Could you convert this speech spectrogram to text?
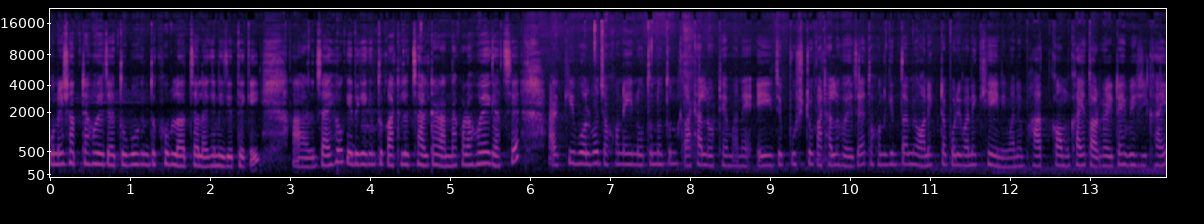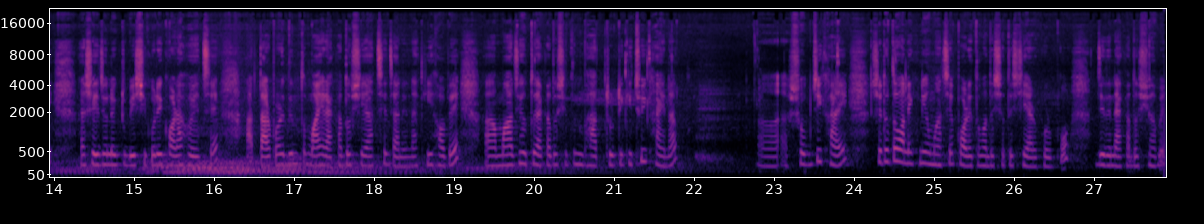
পৌনে সাতটা হয়ে যায়, তবুও কিন্তু খুব লজ্জা লাগে নিজে থেকেই। আর যাই হোক, এদিকে কিন্তু কাঁঠালের ঝালটা রান্না করা হয়ে গেছে। আর কি বলব, যখন এই নতুন নতুন কাঁঠাল ওঠে মানে এই যে পুষ্ট কাঁঠাল হয়ে যায়, তখন কিন্তু আমি অনেকটা পরিমাণে খেয়ে নিই। মানে ভাত কম খাই, তরকারিটাই বেশি খাই, আর সেই জন্য একটু বেশি করেই করা হয়েছে। আর তারপরের দিন তো মায়ের একাদশী আছে, জানি না কি হবে। মা যেহেতু একাদশী দিন ভাত, রুটি কিছুই খায় না। সবজি খাই, সেটা তো অনেক নিয়ম আছে, পরে তোমাদের সাথে শেয়ার করব। যেদিন একাদশী হবে,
